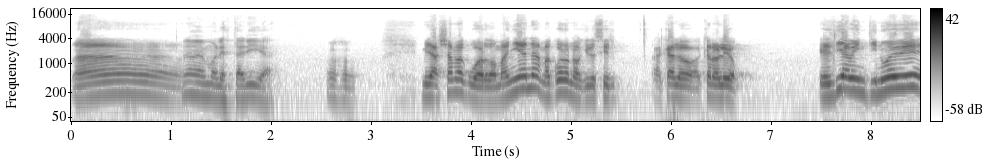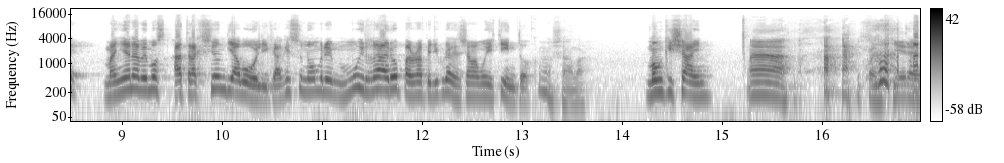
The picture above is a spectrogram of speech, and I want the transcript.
Ah. No me molestaría. Ajá. Mira, ya me acuerdo. Mañana, me acuerdo, no, quiero decir, acá lo, acá lo leo. El día 29, mañana vemos Atracción Diabólica, que es un nombre muy raro para una película que se llama muy distinto. ¿Cómo se llama? Monkey Shine. Ah, cualquiera.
